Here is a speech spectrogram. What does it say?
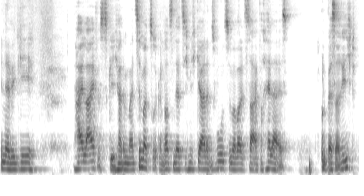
in der WG High Life ist, gehe ich halt in mein Zimmer zurück. Ansonsten setze ich mich gerne ins Wohnzimmer, weil es da einfach heller ist und besser riecht.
